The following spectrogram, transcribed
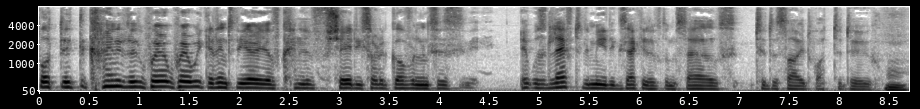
But the, the kind of the, where where we get into the area of kind of shady sort of governance is it was left to the Meath executive themselves to decide what to do. Mm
